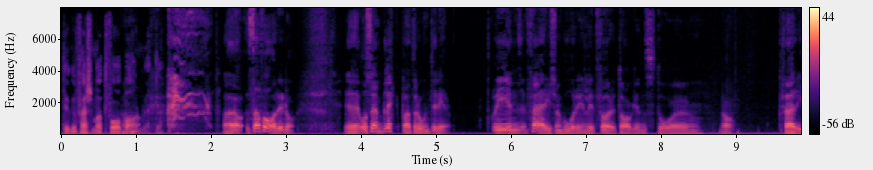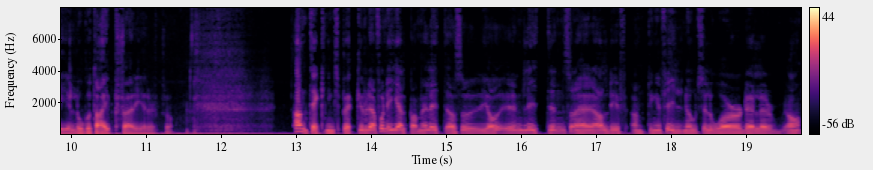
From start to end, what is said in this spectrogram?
Det är ungefär som att ha två barn. Vet du. Ja, ja. Safari då. Eh, och sen bläckpatron till det. Och i en färg som går enligt företagens då, eh, ja, färger, logotypfärger. Så. Anteckningsböcker och där får ni hjälpa mig lite. Alltså, jag, en liten sån här, aldrig, antingen filnotes eller word eller ja,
